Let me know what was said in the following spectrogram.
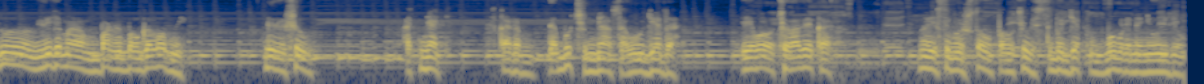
Ну, видимо, барс был голодный и решил отнять, скажем, добычу мяса у деда. Его человека, ну, если бы что получилось, если бы дед вовремя не увидел,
